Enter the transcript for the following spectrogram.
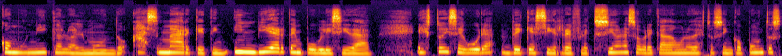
comunícalo al mundo, haz marketing, invierte en publicidad. Estoy segura de que si reflexionas sobre cada uno de estos cinco puntos,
